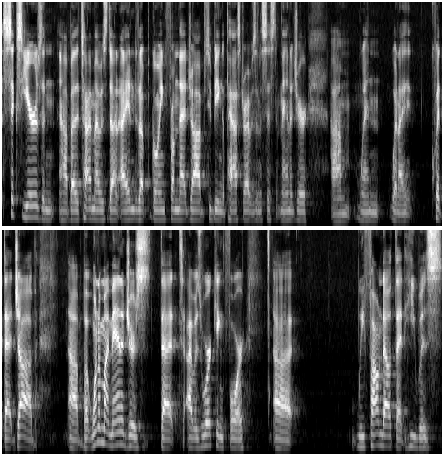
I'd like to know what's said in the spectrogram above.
six years. And uh, by the time I was done, I ended up going from that job to being a pastor. I was an assistant manager um, when when I quit that job. Uh, but one of my managers that I was working for, uh, we found out that he was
